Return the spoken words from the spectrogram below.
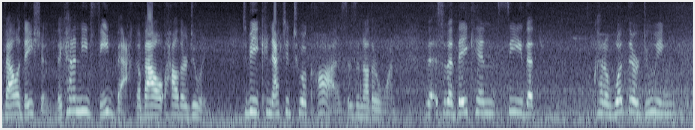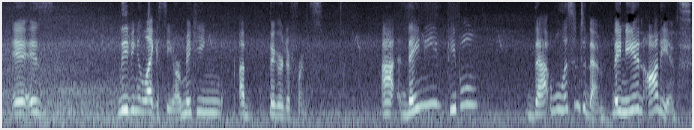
validation. They kind of need feedback about how they're doing. To be connected to a cause is another one, so that they can see that kind of what they're doing is leaving a legacy or making a bigger difference. Uh, they need people that will listen to them. They need an audience.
